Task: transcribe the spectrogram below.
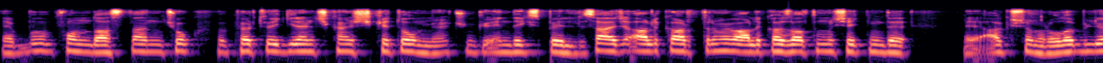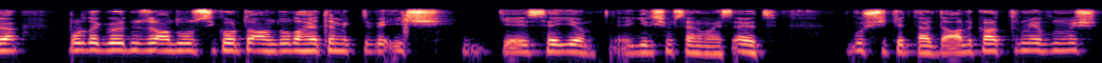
Ya bu fonda aslında hani çok portföye giren çıkan şirket olmuyor. Çünkü endeks belli. Sadece ağırlık arttırma ve ağırlık azaltımı şeklinde e, aksiyonlar olabiliyor. Burada gördüğünüz üzere Anadolu Sigorta, Anadolu Hayat Emekli ve İş GSY e, girişim sermayesi. Evet. Bu şirketlerde ağırlık arttırma yapılmış.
